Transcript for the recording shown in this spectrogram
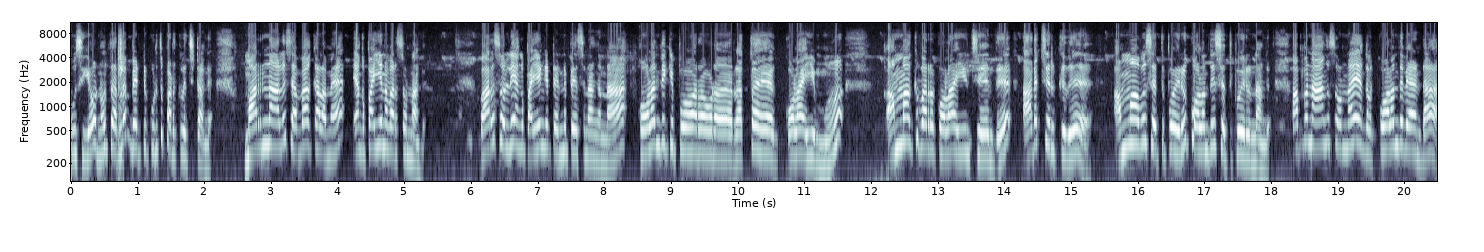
ஊசியோ ஒன்றும் தரல. பெட்டு கொடுத்து படுக்க வச்சுட்டாங்க. மறுநாள் செவ்வாய்க்கிழமை எங்கள் பையனை வர சொன்னாங்க. வர சொல்லி எங்கள் பையன்கிட்ட என்ன பேசுனாங்கன்னா குழந்தைக்கு போகிறோட ரத்த குழாயும் அம்மாவுக்கு வர்ற குழாயும் சேர்ந்து அடைச்சிருக்குது. அம்மாவும் செத்து போயிடும் குழந்தையும் செத்து போயிருந்தாங்க. அப்போ நாங்கள் சொன்னால் எங்களுக்கு குழந்தை வேண்டாம்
